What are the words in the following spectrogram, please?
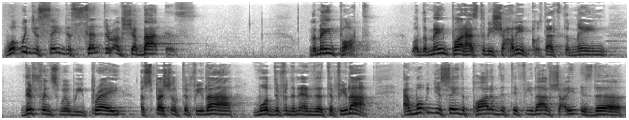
what would you say the center of Shabbat is? The main part. Well, the main part has to be Shahrit, because that's the main difference where we pray a special tefillah, more different than any other the tefillah. And what would you say the part of the tefillah of sharit is the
